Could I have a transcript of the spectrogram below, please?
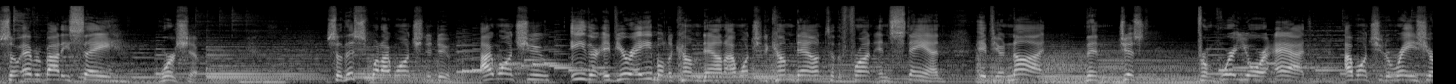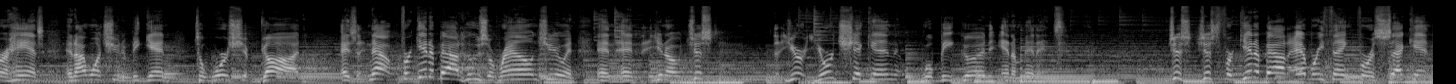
So everybody say worship. So, this is what I want you to do. I want you either, if you're able to come down, I want you to come down to the front and stand. If you're not, then just from where you're at, I want you to raise your hands and I want you to begin to worship God. As now, forget about who's around you and and and you know, just your your chicken will be good in a minute. Just just forget about everything for a second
